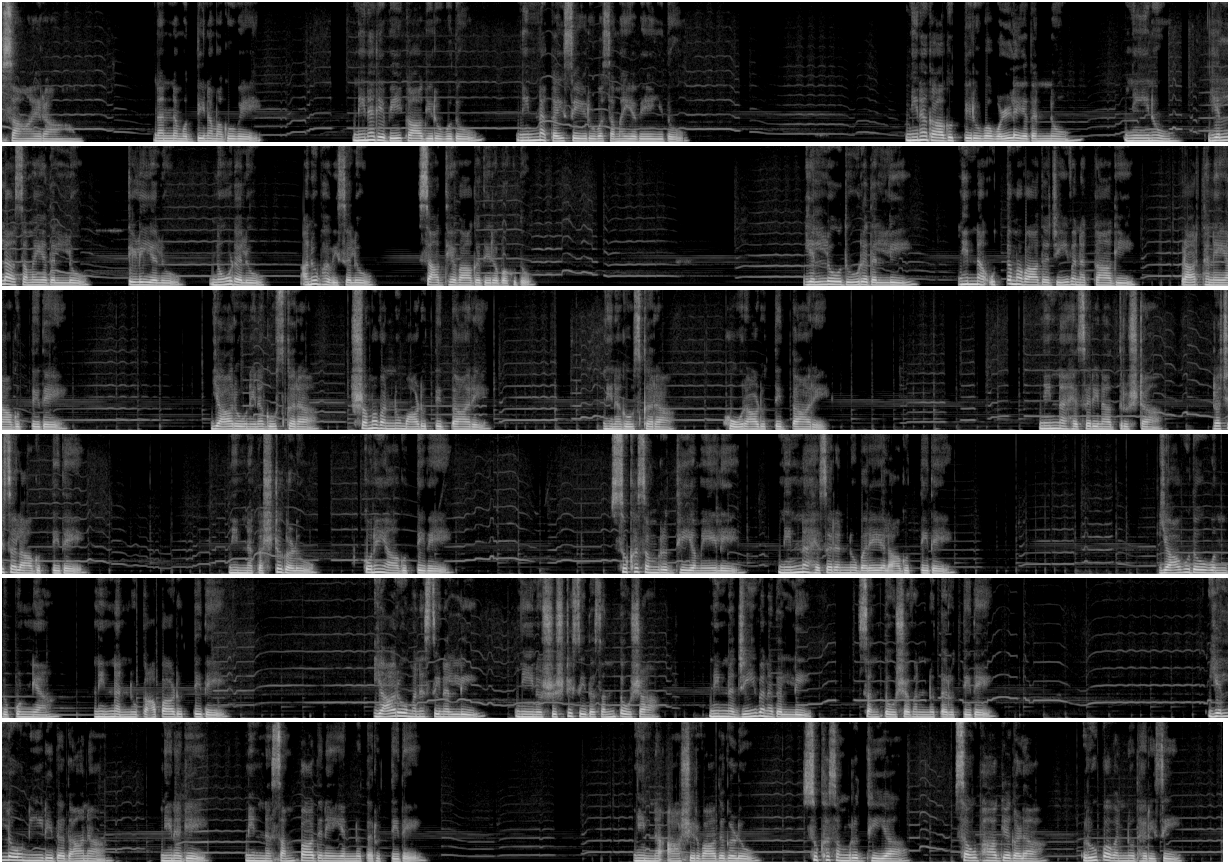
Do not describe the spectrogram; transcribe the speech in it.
ಸಾಯಿರಾಮ್. ನನ್ನ ಮುದ್ದಿನ ಮಗುವೆ, ನಿನಗೆ ಬೇಕಾಗಿರುವುದು ನಿನ್ನ ಕೈ ಸೇರುವ ಸಮಯವೇ ಇದು. ನಿನಗಾಗುತ್ತಿರುವ ಒಳ್ಳೆಯದನ್ನು ನೀನು ಎಲ್ಲ ಸಮಯದಲ್ಲೂ ತಿಳಿಯಲು, ನೋಡಲು, ಅನುಭವಿಸಲು ಸಾಧ್ಯವಾಗದಿರಬಹುದು. ಎಲ್ಲೋ ದೂರದಲ್ಲಿ ನಿನ್ನ ಉತ್ತಮವಾದ ಜೀವನಕ್ಕಾಗಿ ಪ್ರಾರ್ಥನೆಯಾಗುತ್ತಿದೆ. ಯಾರೋ ನಿನಗೋಸ್ಕರ ಶ್ರಮವನ್ನು ಮಾಡುತ್ತಿದ್ದಾರೆ. ನಿನಗೋಸ್ಕರ ಹೋರಾಡುತ್ತಿದ್ದಾರೆ. ನಿನ್ನ ಹೆಸರಿನ ಅದೃಷ್ಟ ರಚಿಸಲಾಗುತ್ತಿದೆ. ನಿನ್ನ ಕಷ್ಟಗಳು ಕೊನೆಯಾಗುತ್ತಿವೆ. ಸುಖ ಸಮೃದ್ಧಿಯ ಮೇಲೆ ನಿನ್ನ ಹೆಸರನ್ನು ಬರೆಯಲಾಗುತ್ತಿದೆ. ಯಾವುದೋ ಒಂದು ಪುಣ್ಯ ನಿನ್ನನ್ನು ಕಾಪಾಡುತ್ತಿದೆ. ಯಾರೋ ಮನಸ್ಸಿನಲ್ಲಿ ನೀನು ಸೃಷ್ಟಿಸಿದ ಸಂತೋಷ ನಿನ್ನ ಜೀವನದಲ್ಲಿ ಸಂತೋಷವನ್ನು ತರುತ್ತಿದೆ. ಎಲ್ಲೋ ನೀಡಿದ ದಾನ ನಿನಗೆ ನಿನ್ನ ಸಂಪಾದನೆಯನ್ನು ತರುತ್ತಿದೆ. ನಿನ್ನ ಆಶೀರ್ವಾದಗಳು ಸುಖ ಸಮೃದ್ಧಿಯ ಸೌಭಾಗ್ಯಗಳ ರೂಪವನ್ನು ಧರಿಸಿ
